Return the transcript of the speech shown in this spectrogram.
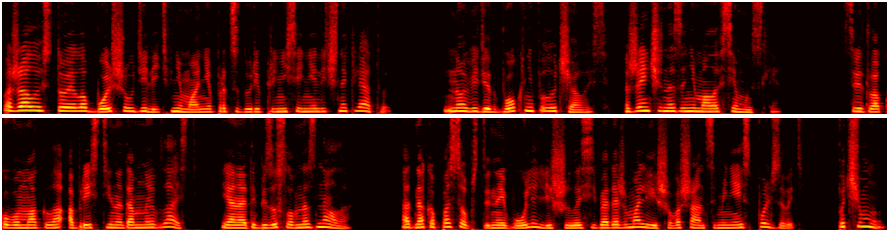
Пожалуй, стоило больше уделить внимание процедуре принесения личной клятвы. Но, видит Бог, не получалось. Женщина занимала все мысли. Светлакова могла обрести надо мной власть, и она это, безусловно, знала. Однако по собственной воле лишила себя даже малейшего шанса меня использовать. Почему?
